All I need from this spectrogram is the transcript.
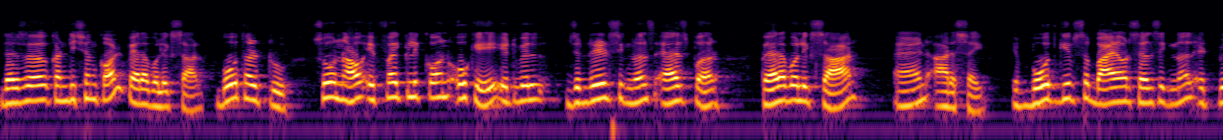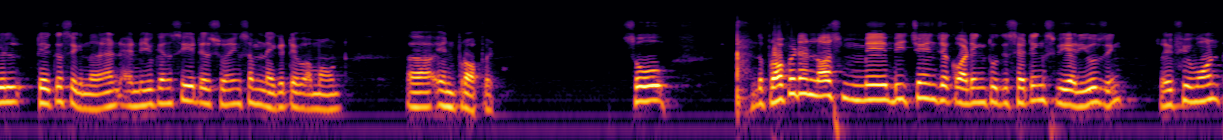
there is a condition called parabolic SAR both are true so now if I click on OK it will generate signals as per parabolic SAR and RSI. If both gives a buy or sell signal, it will take a signal and, and you can see it is showing some negative amount uh, in profit. So the profit and loss may be changed according to the settings we are using. So if you want,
